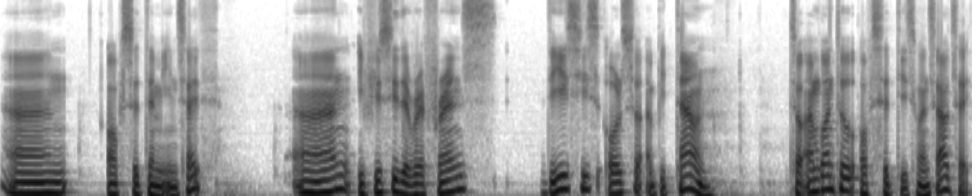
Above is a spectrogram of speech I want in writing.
and offset them inside. And if you see the reference, this is also a bit down. So I'm going to offset these ones outside.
